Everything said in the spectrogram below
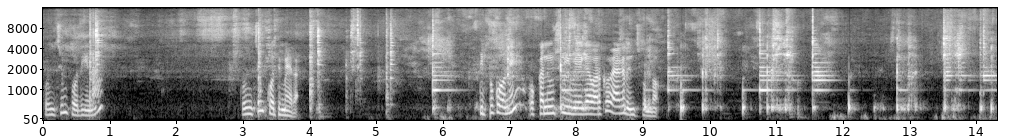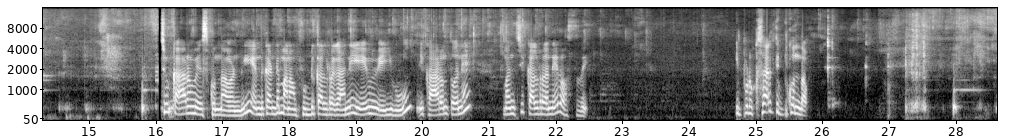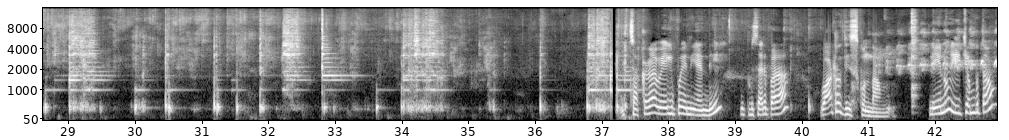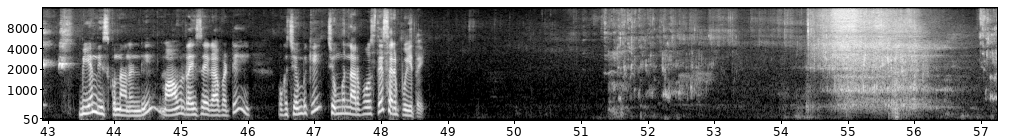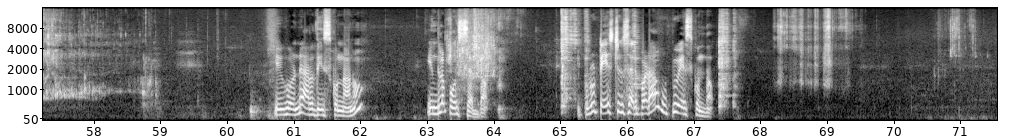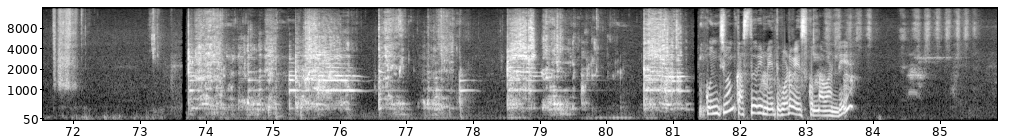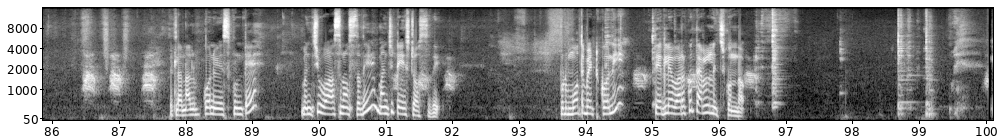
కొంచెం పుదీనా కొంచెం కొత్తిమీర. తిప్పుకొని ఒక్క నిమిషం వేగే వరకు వేగనించుకుందాం కొంచెం కారం వేసుకుందామండి. ఎందుకంటే మనం ఫుడ్ కలర్ కానీ ఏమి వేయము. ఈ కారంతోనే మంచి కలర్ అనేది వస్తుంది. ఇప్పుడు ఒకసారి తిప్పుకుందాం. చక్కగా వేగిపోయినాయండి. ఇప్పుడు సరిపడా వాటర్ తీసుకుందాము. నేను ఈ చెంబుతో బియ్యం తీసుకున్నానండి. మామూలు రైసే కాబట్టి ఒక చెంబుకి చెంబు పోస్తే సరిపోతాయి. ఇదిగోండి అర తీసుకున్నాను. ఇందులో పోసేద్దాం. ఇప్పుడు టేస్ట్కి సరిపడా ఉప్పు వేసుకుందాం. కొంచెం కస్తూరి మేతి కూడా వేసుకుందామండి. ఇట్లా నలుపుకొని వేసుకుంటే మంచి వాసన వస్తుంది మంచి టేస్ట్ వస్తుంది. ఇప్పుడు మూత పెట్టుకొని తెరలే వరకు తెరలనిచ్చుకుందాం.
